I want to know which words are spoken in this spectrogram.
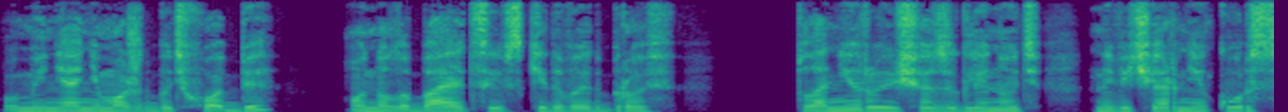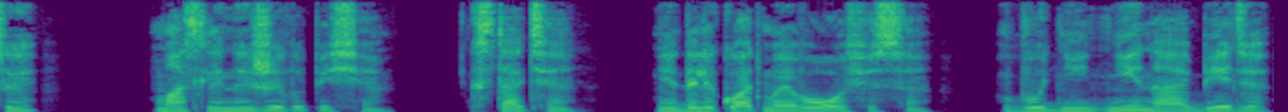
«У меня не может быть хобби?» Он улыбается и вскидывает бровь. Планирую еще заглянуть на вечерние курсы масляной живописи. Кстати, недалеко от моего офиса. В будние дни на обеде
